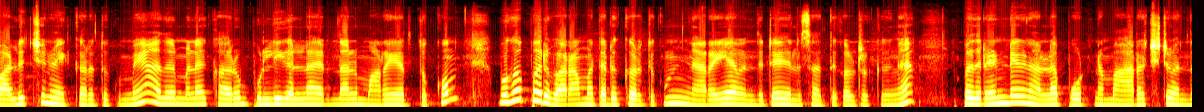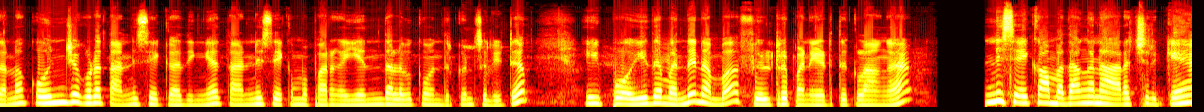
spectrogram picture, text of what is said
பளிச்சுன்னு வைக்கிறதுக்குமே அது மேலே கரும் புள்ளிகள்லாம் இருந்தாலும் மறையிறதுக்கும் முகப்பொரு வராமல் தடுக்கிறதுக்கும் நிறைய வந்துட்டு இதில் சத்துக்கள் இருக்குங்க. இப்போ இது ரெண்டையும் நல்லா போட்டு நம்ம அரைச்சிட்டு வந்தோம்னா கொஞ்சம் கூட தண்ணி சேர்க்காதீங்க. தண்ணி சேர்க்காம பாருங்கள் எந்த அளவுக்கு வந்திருக்குன்னு சொல்லிட்டு இப்போது இதை வந்து நம்ம ஃபில்ட்ரு பண்ணி எடுத்து எடுத்துக்கலாங்க. தண்ணி சேர்க்காம தாங்க நான் அரைச்சிருக்கேன்.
